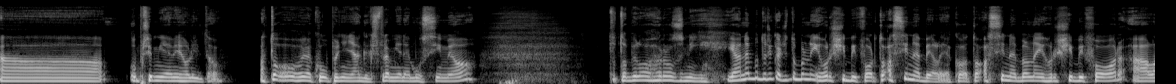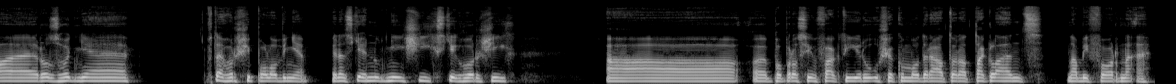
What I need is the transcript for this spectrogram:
a upřímně mi ho líto. A to jako úplně nějak extrémně nemusím, jo. Toto bylo hrozný. Já nebudu říkat, že to byl nejhorší before, to asi nebyl, jako to asi nebyl nejhorší before, ale rozhodně v té horší polovině. Jeden z těch nudnějších, z těch horších. A e, poprosím fakt Jíru už jako moderátora takhle na before ne.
